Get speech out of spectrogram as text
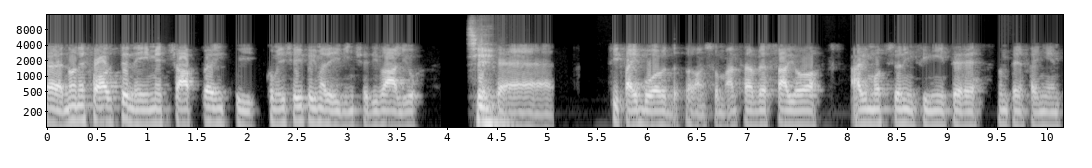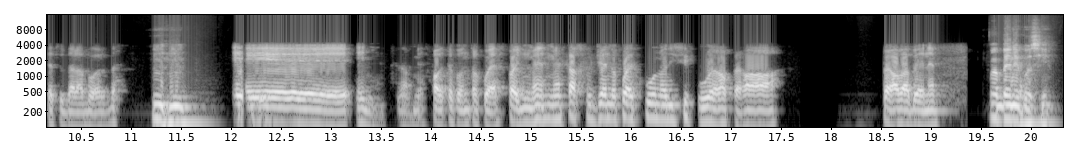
eh, non è forte nei matchup in cui, come dicevi prima, devi vincere di value. Sì. Perché si fa i board, però insomma, se l'avversario ha rimozioni infinite, non te ne fai niente tu dalla board. Mm-hmm. E, e, niente, no, è forte contro questo. Poi mi, mi, sta sfuggendo qualcuno di sicuro, però, però va bene. Va bene così.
